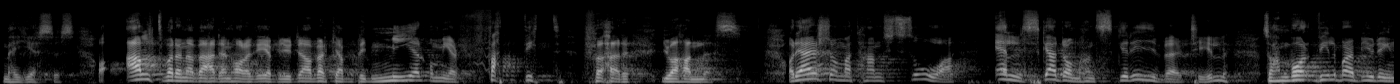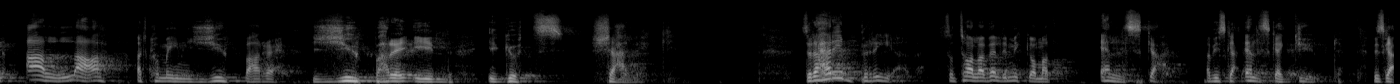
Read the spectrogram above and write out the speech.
med Jesus. Och allt vad denna världen har att erbjuda verkar bli mer och mer fattigt för Johannes. Och det är som att han så älskar dem han skriver till, så han vill bara bjuda in alla att komma in djupare, djupare in i Guds kärlek. Så det här är ett brev som talar väldigt mycket om att älska. Att vi ska älska Gud. Vi ska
